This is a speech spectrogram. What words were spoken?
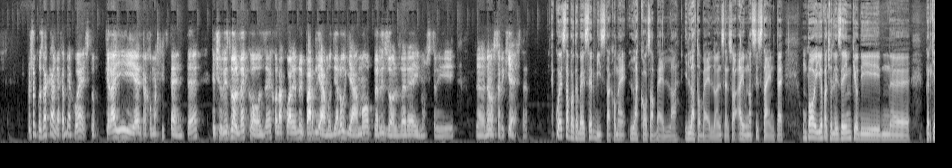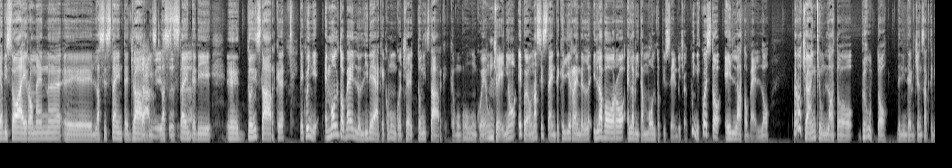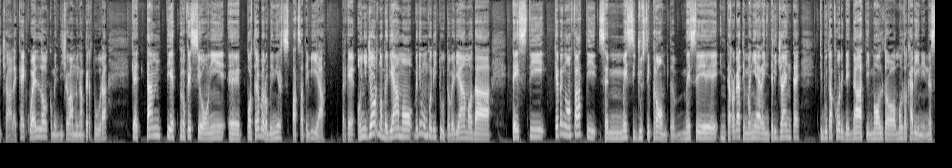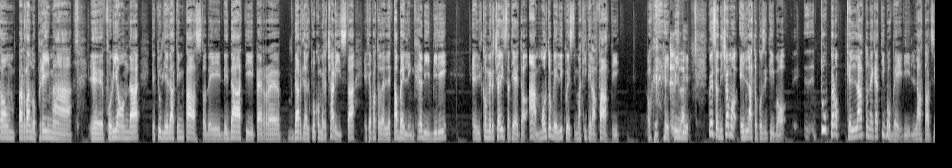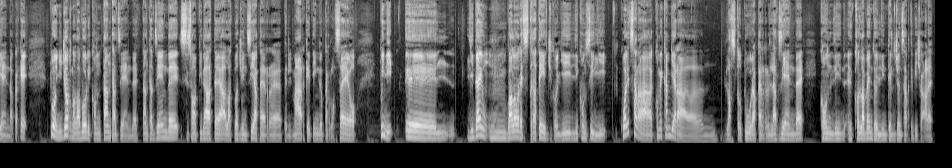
Perciò cosa cambia? Cambia questo, che l'AI entra come assistente che ci risolve cose con la quale noi parliamo, dialoghiamo per risolvere nostri, eh, le nostre richieste. E questa potrebbe essere vista come la cosa bella, il lato bello, nel senso hai un assistente, un po' io faccio l'esempio di, mh, eh, per chi ha visto Iron Man, eh, l'assistente Jarvis, Jarvis l'assistente eh. di eh, Tony Stark, che quindi è molto bello l'idea che comunque c'è Tony Stark, che comunque è un genio, e poi ha un assistente che gli rende il lavoro e la vita molto più semplice. Quindi questo è il lato bello. Però c'è anche un lato brutto dell'intelligenza artificiale, che è quello, come dicevamo in apertura, che tante professioni eh, potrebbero venire spazzate via. Perché ogni giorno vediamo, vediamo un po' di tutto, vediamo da testi che vengono fatti se messi giusti prompt, messi interrogati in maniera intelligente, ti butta fuori dei dati molto, molto carini. Ne stavamo parlando prima eh, fuori onda, che tu gli hai dato in pasto dei, dei dati per eh, darli al tuo commercialista e ti ha fatto delle tabelle incredibili e il commercialista ti ha detto, ah, molto belli questi, ma chi te l'ha fatti? Ok, esatto. quindi questo diciamo è il lato positivo. Tu però che lato negativo vedi, lato azienda? Perché tu ogni giorno lavori con tante aziende, tante aziende si sono affidate alla tua agenzia per, per il marketing, per la SEO, quindi eh, gli dai un, un valore strategico, gli, gli, consigli quale sarà, come cambierà la struttura per le aziende con, con l'avvento dell'intelligenza artificiale?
